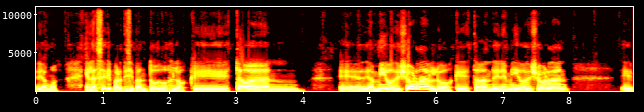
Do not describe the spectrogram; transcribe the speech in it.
digamos. En la serie participan todos, los que estaban eh, de amigos de Jordan, los que estaban de enemigos de Jordan, eh,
